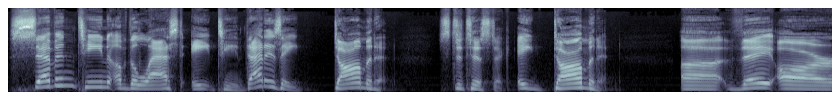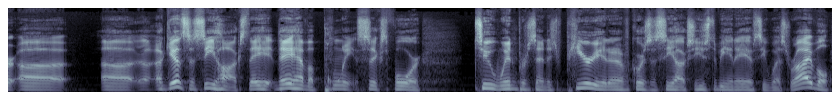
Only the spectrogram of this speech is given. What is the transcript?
17 of the last 18. That is a dominant statistic. A dominant. Uh, they are uh, uh, against the Seahawks. They they have a .64 two win percentage. Period. And of course, the Seahawks used to be an AFC West rival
